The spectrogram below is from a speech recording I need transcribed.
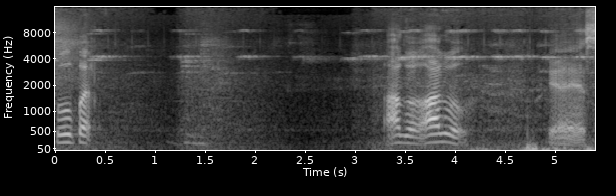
సూపర్. ఆగు ఆగు. ఎస్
